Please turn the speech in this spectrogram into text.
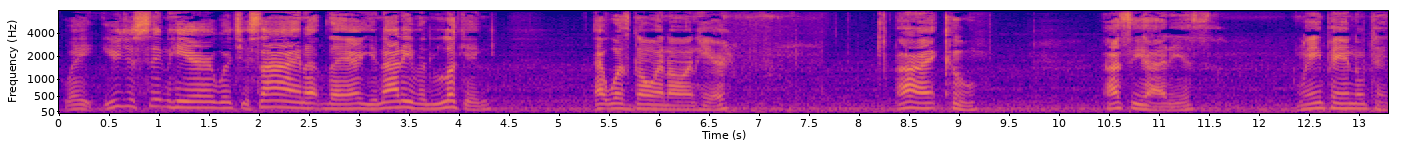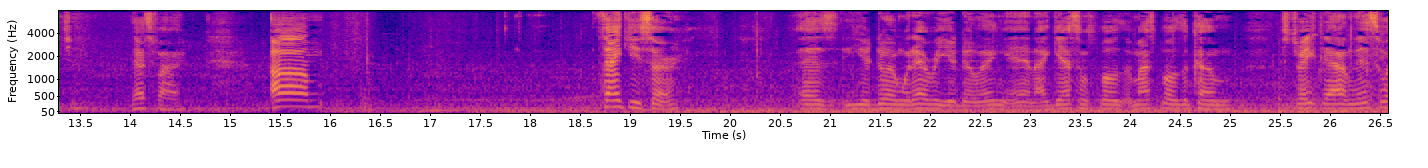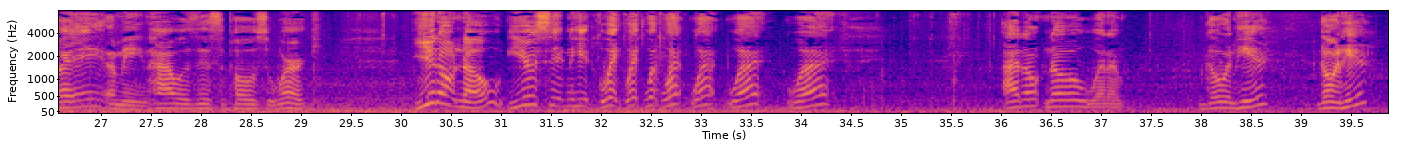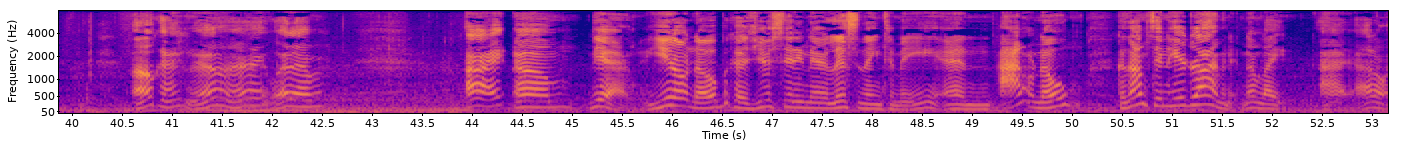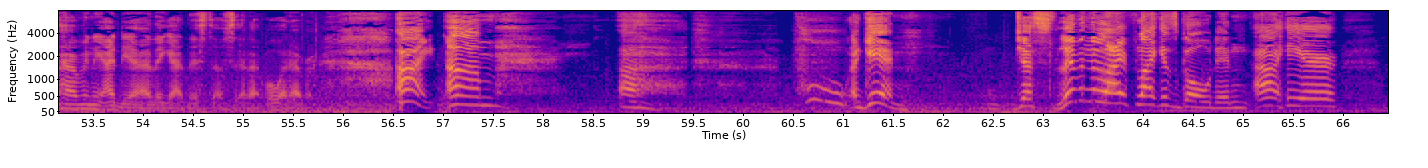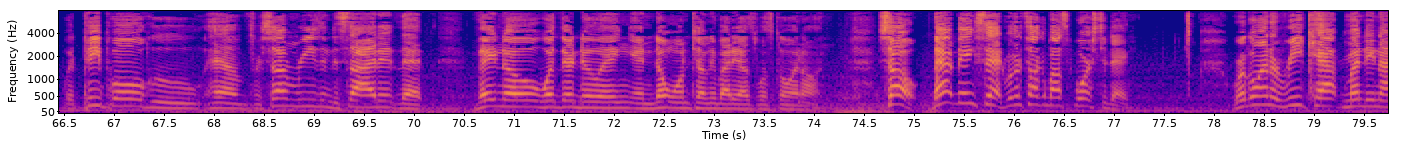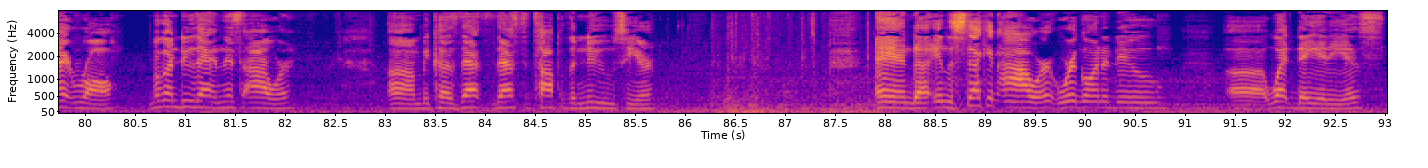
wait. You just sitting here with your sign up there. You're not even looking at what's going on here. All right, cool. I see how it is. We ain't paying no attention. That's fine. Um, thank you, sir. As you're doing whatever you're doing, and I guess I'm supposed. Am I supposed to come straight down this way? I mean, how is this supposed to work? You don't know. You're sitting here. Wait, wait, what, what, what, what, what? I don't know what I'm going here. Going here? Okay. Well, all right. Whatever. All right. Um. Yeah. You don't know because you're sitting there listening to me, and I don't know because I'm sitting here driving it, and I'm like, I I don't have any idea how they got this stuff set up or whatever. All right. Um. Uh. Whew, again, just living the life like it's golden out here with people who have, for some reason, decided that they know what they're doing and don't want to tell anybody else what's going on. So, that being said, we're going to talk about sports today. We're going to recap Monday Night Raw. We're going to do that in this hour um, because that's that's the top of the news here. And uh, in the second hour, we're going to do uh, what day it is,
